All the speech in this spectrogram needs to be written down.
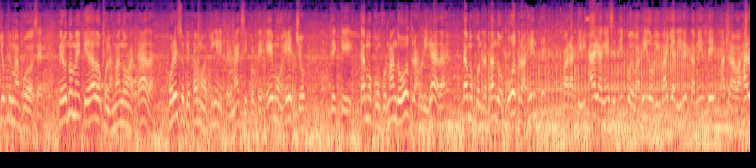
yo qué más puedo hacer. Pero no me he quedado con las manos atadas. Por eso que estamos aquí en el Hipermaxi, porque hemos hecho de que estamos conformando otras brigadas, estamos contratando otra gente para que hagan ese tipo de barrido y vaya directamente a trabajar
